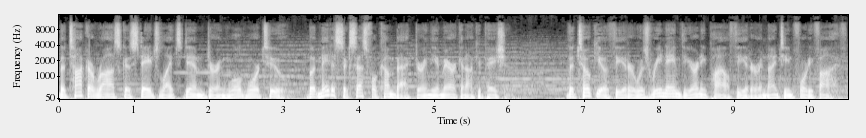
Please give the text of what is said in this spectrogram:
The Takarazuka stage lights dimmed during World War II, but made a successful comeback during the American occupation. The Tokyo Theater was renamed the Ernie Pyle Theater in 1945.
